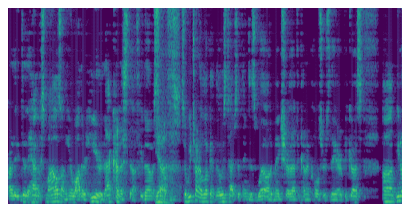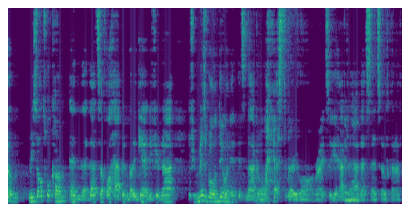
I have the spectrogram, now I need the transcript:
are they do they have smiles on here while they're here? That kind of stuff, you know. So Yes. so we try to look at those types of things as well to make sure that the kind of culture is there because um, you know results will come and that, that stuff will happen. But again, if you're not if you're miserable in doing it, it's not going to last very long, right? So you have to have that sense of kind of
